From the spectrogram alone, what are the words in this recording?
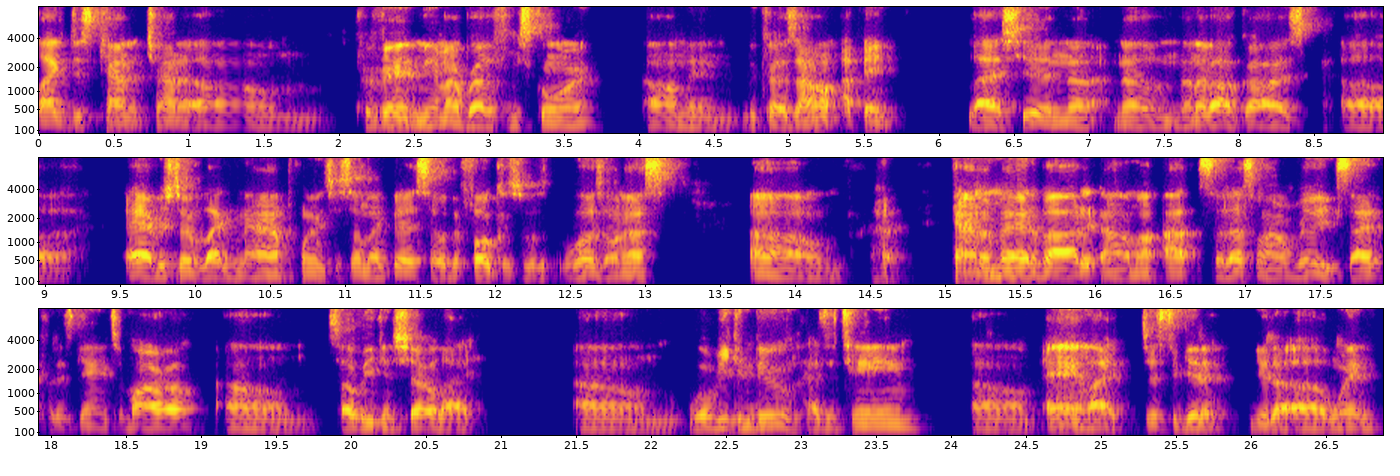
like just kind of trying to um, prevent me and my brother from scoring. Um, and because I don't, I think last year none none, none of our guards uh, averaged over like nine points or something like that. So the focus was was on us. Um, kind of mad about it. Um, I, I, so that's why I'm really excited for this game tomorrow. Um, so we can show like um, what we can do as a team um, and like just to get a get a uh, win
